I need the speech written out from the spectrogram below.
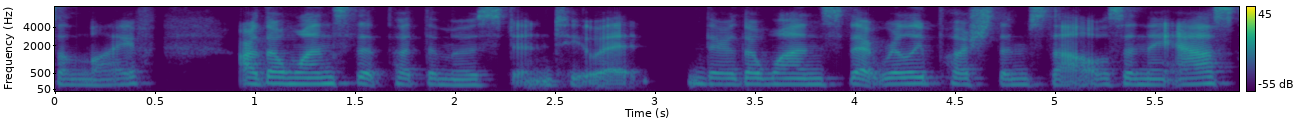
in life are the ones that put the most into it. They're the ones that really push themselves and they ask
